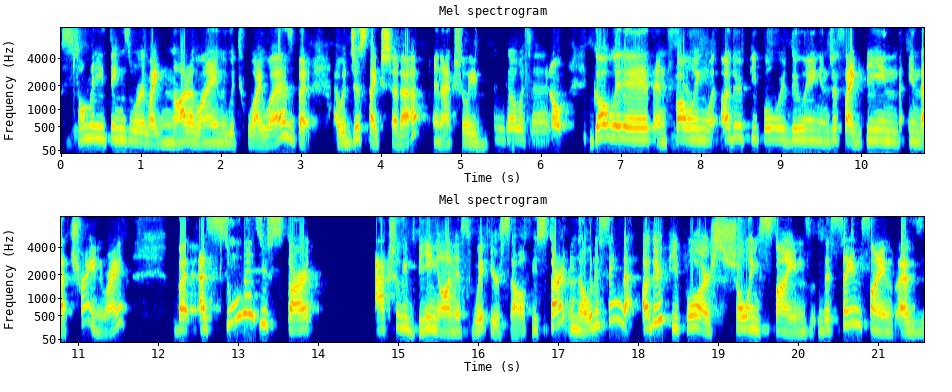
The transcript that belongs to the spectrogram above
so many things were like not aligned with who i was but i would just like shut up and actually and go with it. you know go with it and following what other people were doing and just like being in that train right? But as soon as you start actually being honest with yourself, you start noticing that other people are showing signs, the same signs as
